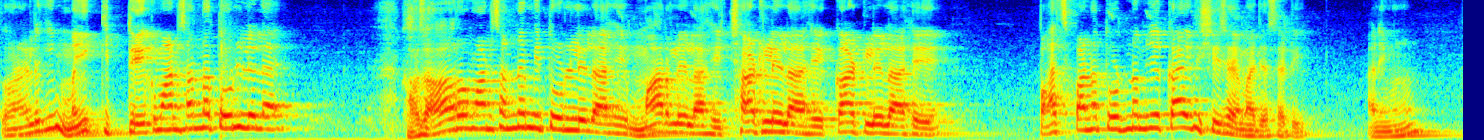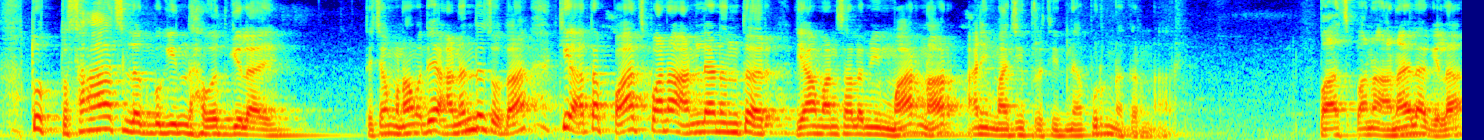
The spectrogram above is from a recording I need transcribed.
तो म्हणाले की मी कित्येक माणसांना तोडलेलं आहे. हजारो माणसांना मी तोडलेलं आहे मारलेलं आहे छाटलेलं आहे काटलेलं आहे. पाच पानं तोडणं म्हणजे काय विशेष आहे माझ्यासाठी? आणि म्हणून तो तसाच लगबगीन धावत गेला आहे त्याच्या मनामध्ये आनंदच होता की आता पाच पानं आणल्यानंतर या माणसाला मी मारणार आणि माझी प्रतिज्ञा पूर्ण करणार. पाच पानं आणायला गेला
